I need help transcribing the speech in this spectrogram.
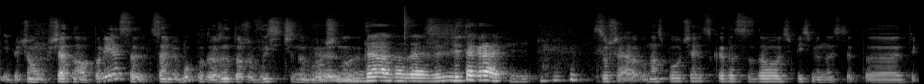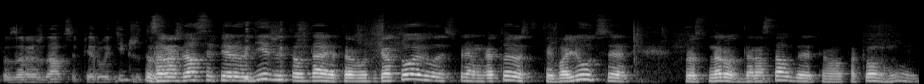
и причем у печатного пресса сами буквы должны тоже высечены вручную. Да, да, да, литографии. Слушай, а у нас получается, когда создавалась письменность, это типа зарождался первый digital? Зарождался первый digital, да, это вот готовилось, прям готовилась эта эволюция. Просто народ дорастал до этого, а потом ну,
